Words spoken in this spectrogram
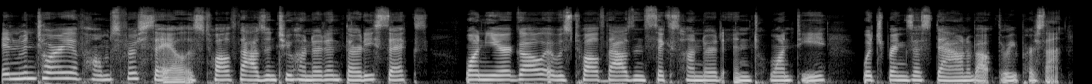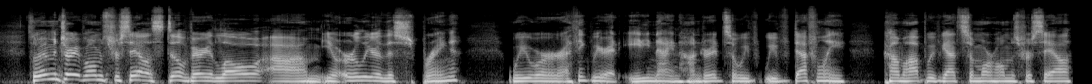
Inventory of homes for sale is 12,236. One year ago, it was 12,620, which brings us down about 3%. So inventory of homes for sale is still very low. Um, you know, earlier this spring, we were, I think we were at 8,900. So we've, we've definitely come up. We've got some more homes for sale.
